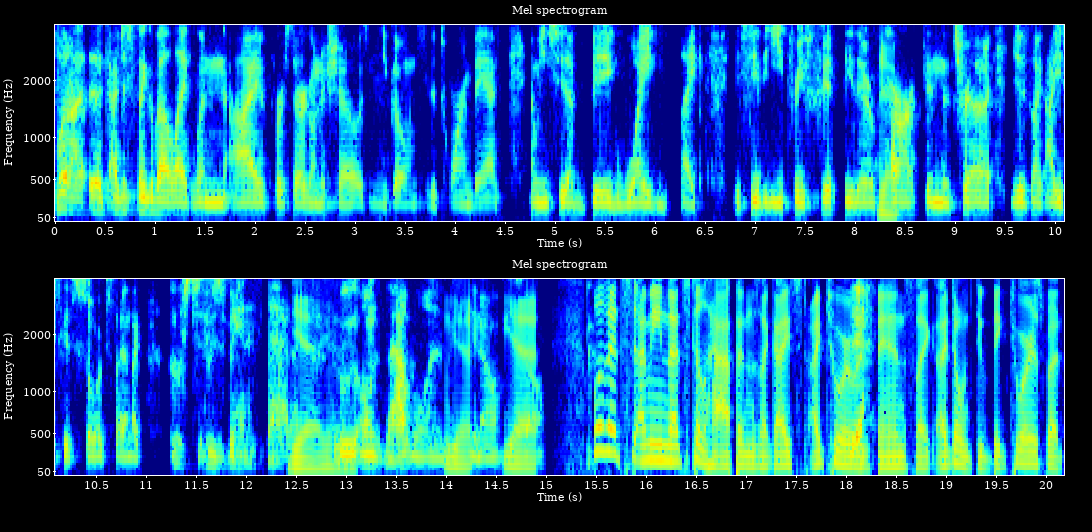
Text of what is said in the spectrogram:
But I, like, I just think about like when I first started going to shows and you go and see the touring band and when you see that big white like you see the E350 there Yeah. parked in the trailer, you just like I used to get so excited like who's whose van is that? Yeah, yeah. Who owns that one? Yeah, You know? yeah. So, Well, that's. I mean, that still happens. Like I, I tour Yeah. with bands. Like I don't do big tours, but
